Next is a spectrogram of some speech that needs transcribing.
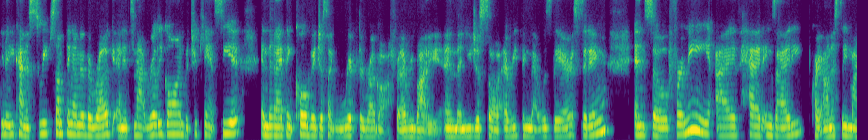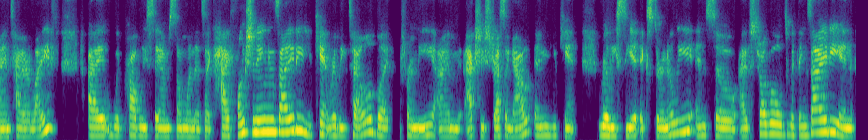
you know, you kind of sweep something under the rug and it's not really gone, but you can't see it. And then I think COVID just like ripped the rug off for everybody. And then you just saw everything that was there sitting. And so for me, I've had anxiety, quite honestly, my entire life. I would probably say I'm someone that's like high functioning anxiety. You can't really tell, but for me, I'm actually stressing out and you can't really see it externally. And so I've struggled with anxiety and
